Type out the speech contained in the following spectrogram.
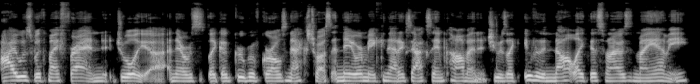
I was with my friend Julia and there was like a group of girls next to us and they were making that exact same comment and she was like it was not like this when I was in Miami.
